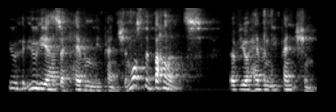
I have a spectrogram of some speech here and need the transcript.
Who, who here has a heavenly pension? What's the balance of your heavenly pension?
